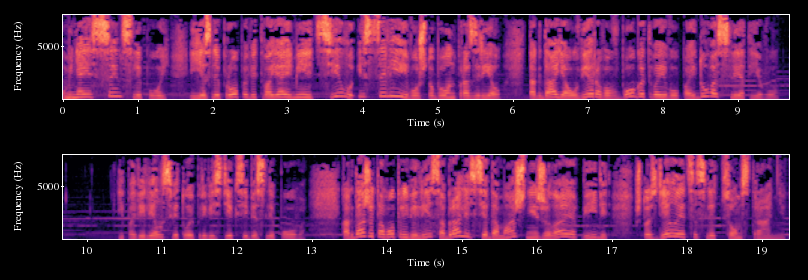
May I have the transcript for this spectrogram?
у меня есть сын слепой, и если проповедь твоя имеет силу, исцели его, чтобы он прозрел, тогда я, уверовав в Бога твоего, пойду во след его» и повелел святой привести к себе слепого. Когда же того привели, собрались все домашние, желая видеть, что сделается с лицом странник.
